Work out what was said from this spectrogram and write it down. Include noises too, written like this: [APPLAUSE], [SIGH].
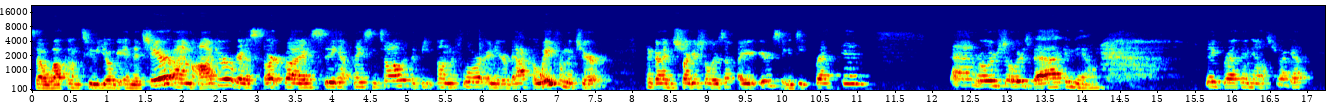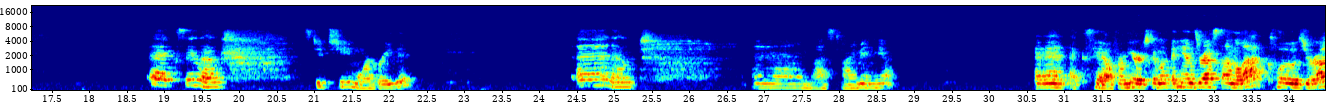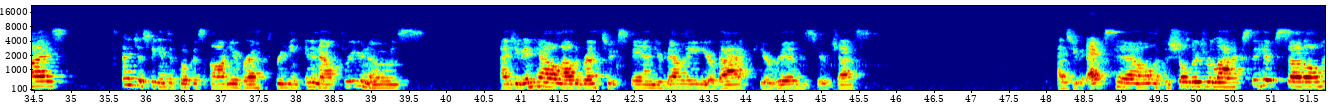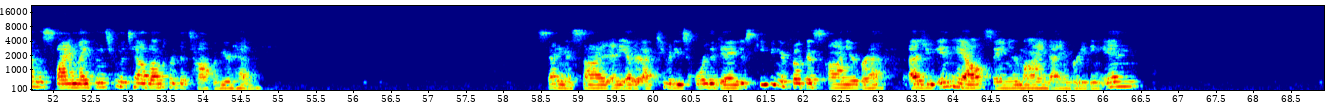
So welcome to Yoga in the Chair. I'm Audra. We're going to start by sitting up nice and tall with the feet on the floor and your back away from the chair. And go ahead and shrug your shoulders up by your ears. Take a deep breath in and roll your shoulders back and down. Big breath, in, inhale, shrug up. Exhale out. Let's do two more. Breathe in and out. And last time, inhale. And exhale. From here, just gonna let the hands rest on the lap. Close your eyes. And just begin to focus on your breath, breathing in and out through your nose. As you inhale, allow the breath to expand your belly, your back, your ribs, your chest. As you exhale, let the shoulders relax, the hips settle, and the spine lengthens from the tailbone toward the top of your head. Setting aside any other activities for the day, just keeping your focus on your breath. As you inhale, say in your mind, I am breathing in.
